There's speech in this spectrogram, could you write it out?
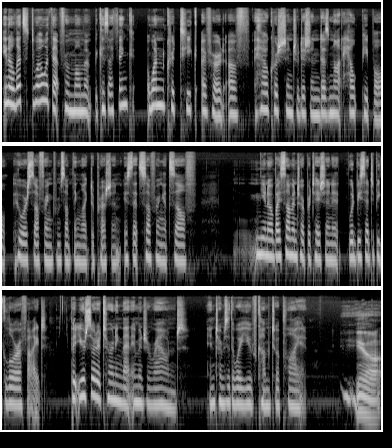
you know, let's dwell with that for a moment because I think one critique I've heard of how Christian tradition does not help people who are suffering from something like depression is that suffering itself, you know, by some interpretation, it would be said to be glorified. But you're sort of turning that image around in terms of the way you've come to apply it. Yeah,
